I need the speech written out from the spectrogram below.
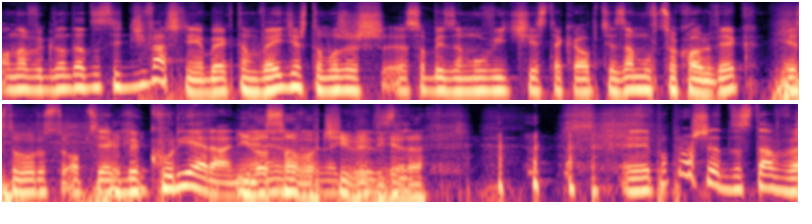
ona wygląda dosyć dziwacznie, bo jak tam wejdziesz, to możesz sobie zamówić, jest taka opcja zamów cokolwiek. Jest to po prostu opcja jakby kuriera, nie? I losowo ci jakby z- wybiera. E, Poproszę dostawę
